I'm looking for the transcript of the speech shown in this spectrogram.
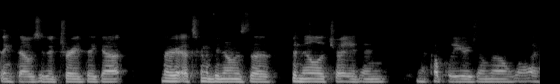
think that was a good trade they got. That's going to be known as the vanilla trade, and in a couple of years, you'll know why.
